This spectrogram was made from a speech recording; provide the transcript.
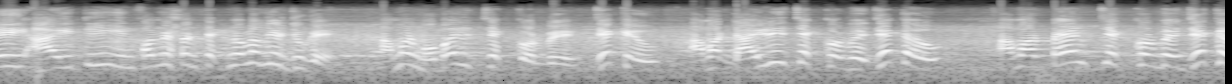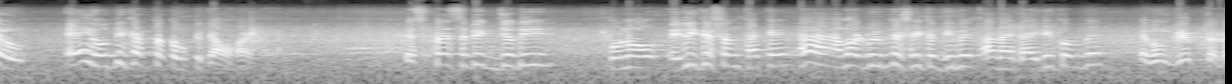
এই আইটি ইনফরমেশন টেকনোলজির যুগে আমার মোবাইল চেক করবে যে কেউ, আমার ডায়েরি চেক করবে যে কেউ, আমার প্যান্ট চেক করবে যে কেউ, এই অধিকার তো কাউকে দেওয়া হয় না। স্পেসিফিক যদি কোনো এলিগেশন থাকে হ্যাঁ আমার বিরুদ্ধে সেটা দিবে, থানায় ডায়েরি করবে এবং গ্রেপ্তার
